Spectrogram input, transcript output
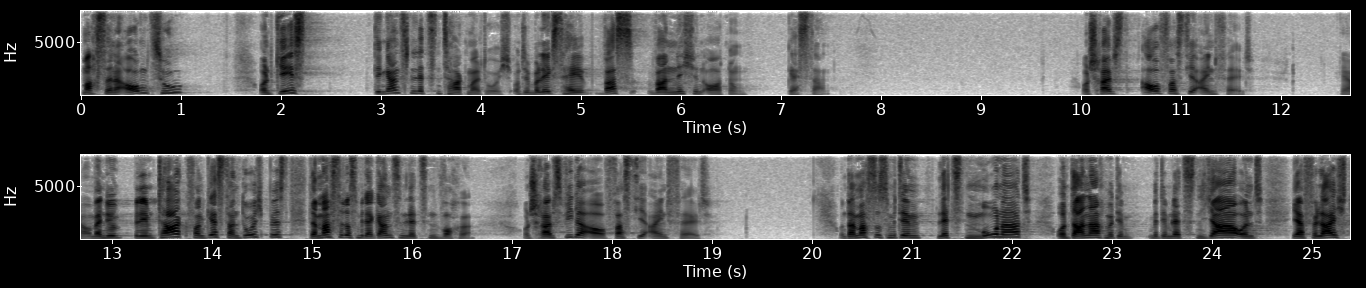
machst deine Augen zu und gehst den ganzen letzten Tag mal durch und überlegst, hey, was war nicht in Ordnung gestern? Und schreibst auf, was dir einfällt. Ja, und wenn du mit dem Tag von gestern durch bist, dann machst du das mit der ganzen letzten Woche und schreibst wieder auf, was dir einfällt. Und dann machst du es mit dem letzten Monat und danach mit dem, mit dem letzten Jahr und ja, vielleicht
